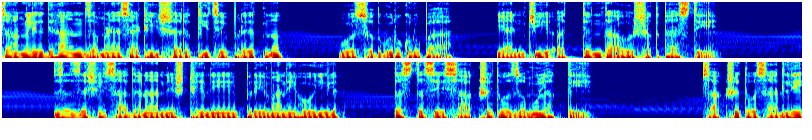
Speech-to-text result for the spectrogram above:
चांगले ध्यान जमण्यासाठी शर्थीचे प्रयत्न व सद्गुरुकृपा यांची अत्यंत आवश्यकता असते. जसजशी साधना निष्ठेने प्रेमाने होईल तसतसे साक्षीत्व जमू लागते. साक्षित्व साधले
